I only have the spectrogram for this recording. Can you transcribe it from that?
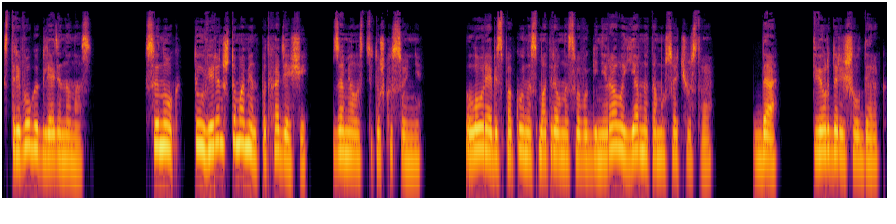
с тревогой глядя на нас. «Сынок, ты уверен, что момент подходящий?» — замялась тетушка Сонни. Лори обеспокоенно смотрел на своего генерала, явно тому сочувствуя. «Да», — твердо решил Дерек.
